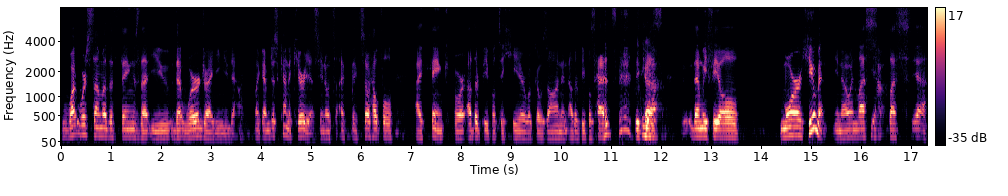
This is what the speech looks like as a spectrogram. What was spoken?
what were some of the things that you that were dragging you down like i'm just kind of curious you know it's I, it's so helpful i think for other people to hear what goes on in other people's heads because yeah. then we feel more human you know and less yeah. less yeah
